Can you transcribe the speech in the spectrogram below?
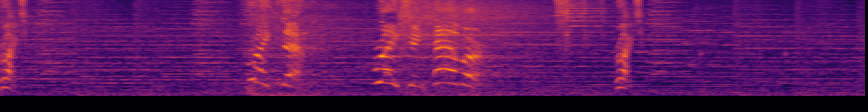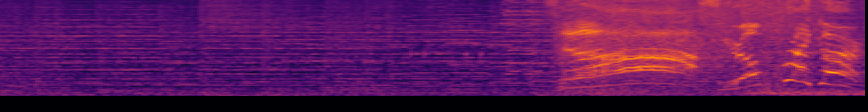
right! Break there! Raging Hammer! Right! Ah! Zero Breaker!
